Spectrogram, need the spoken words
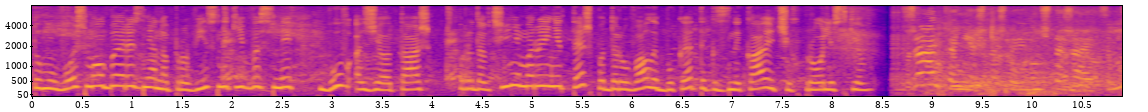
Тому 8 березня на провісників весни був ажіотаж. Продавчині Марині теж подарували букетик зникаючих пролісків. Жаль, конечно, что уничтожается, но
